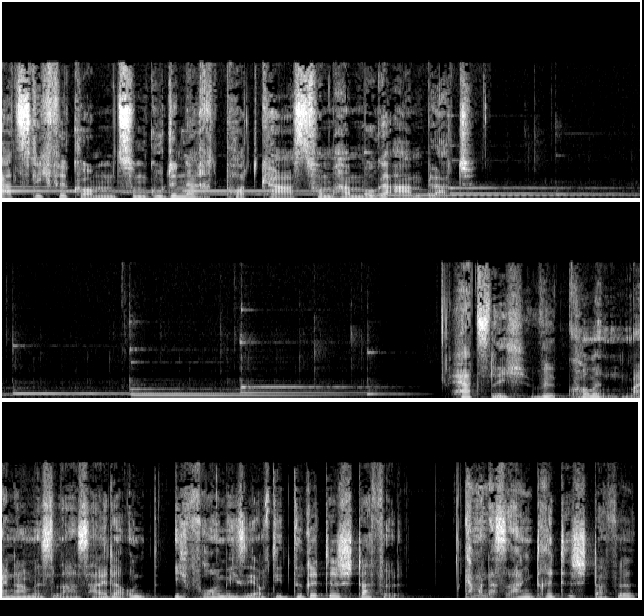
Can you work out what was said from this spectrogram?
Herzlich willkommen zum Gute Nacht Podcast vom Hamburger Armblatt. Herzlich willkommen. Mein Name ist Lars Heider und ich freue mich sehr auf die dritte Staffel. Kann man das sagen? Dritte Staffel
